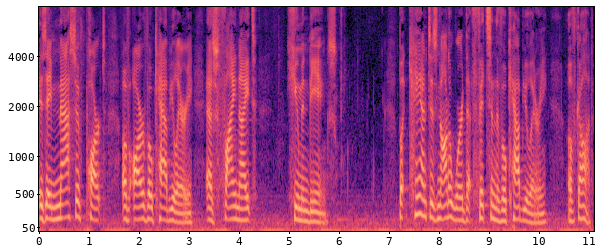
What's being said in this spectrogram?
is a massive part of our vocabulary as finite human beings. But can't is not a word that fits in the vocabulary of God.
